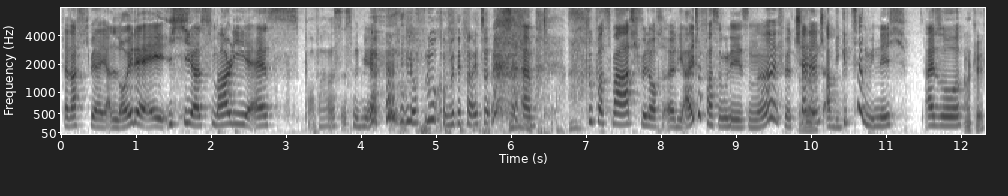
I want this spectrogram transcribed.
Da dachte ich mir, ja Leute, ey, ich hier smarty as... Boah, was ist mit mir? Ich nur fluchen will heute. ähm, super smart. Ich will doch äh, die alte Fassung lesen, ne? Ich will Challenge, aber die gibt's irgendwie nicht. Also Okay.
